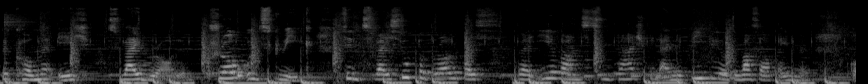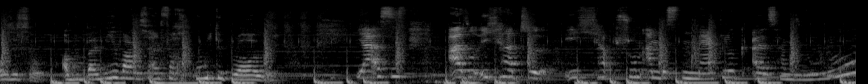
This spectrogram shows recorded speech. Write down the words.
bekomme ich zwei Brawler. Crow und Squeak sind zwei super Brawler. Bei, bei ihr waren es zum Beispiel eine Bibi oder was auch immer. Oder so. Aber bei mir waren es einfach gute Brawler. Ja, es ist. Also ich hatte. Ich habe schon ein bisschen mehr Glück als Han Solo.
